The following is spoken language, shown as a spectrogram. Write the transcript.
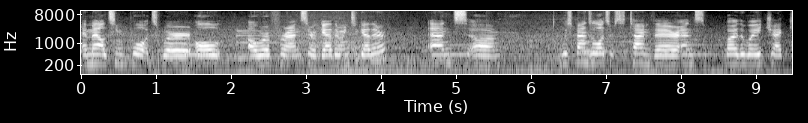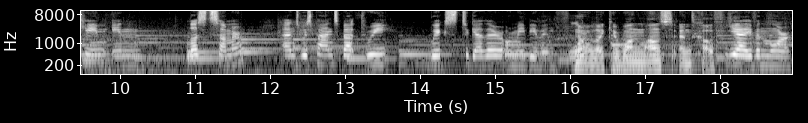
a melting pot where all our friends are gathering together, and um, we spent a lot of time there. And by the way, Jack came in last summer, and we spent about three weeks together, or maybe even four. No, like one month and half. Yeah, even more.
